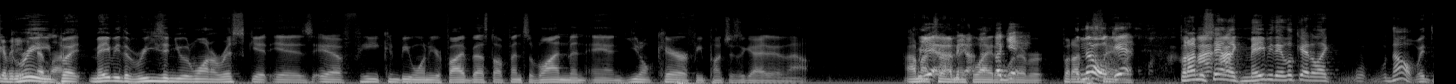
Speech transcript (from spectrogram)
giving you a agree, but maybe the reason you would want to risk it is if he can be one of your five best offensive linemen, and you don't care if he punches a guy in and out. I'm not Yeah, trying I to mean, make light of whatever, but I'm no, just saying. again, like- but I'm just saying, I- like maybe they look at it like, no, it,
